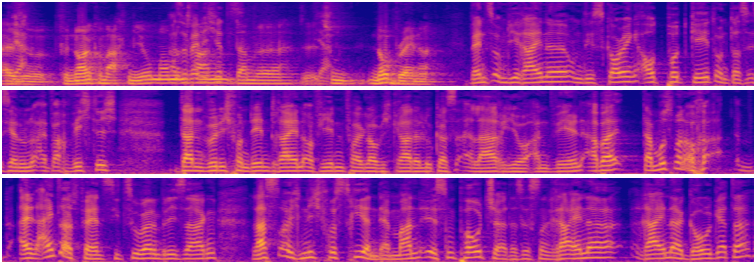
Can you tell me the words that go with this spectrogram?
also ja. für 9,8 Millionen also momentan, also jetzt, dann wir ja. schon No-Brainer. Wenn es um die reine, um die Scoring-Output geht, und das ist ja nun einfach wichtig, dann würde ich von den dreien auf jeden Fall, glaube ich, gerade Lukas Alario anwählen. Aber da muss man auch allen Eintracht-Fans, die zuhören, würde ich sagen, lasst euch nicht frustrieren. Der Mann ist ein Poacher. Das ist ein reiner, reiner Goalgetter.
